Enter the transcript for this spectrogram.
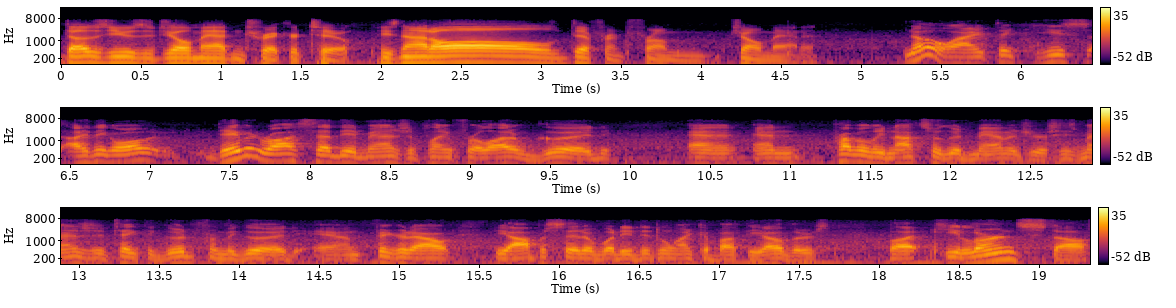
does use a Joe Maddon trick or two. He's not all different from Joe Maddon. No, I think he's. I think all David Ross had the advantage of playing for a lot of good, and and probably not so good managers. He's managed to take the good from the good and figured out the opposite of what he didn't like about the others. But he learned stuff,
